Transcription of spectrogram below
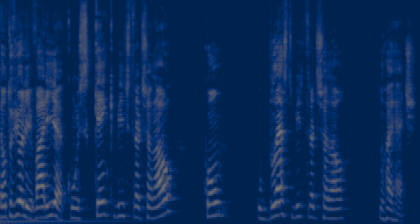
Então tu viu ali, varia com o skank beat tradicional com o blast beat tradicional no hi-hat.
